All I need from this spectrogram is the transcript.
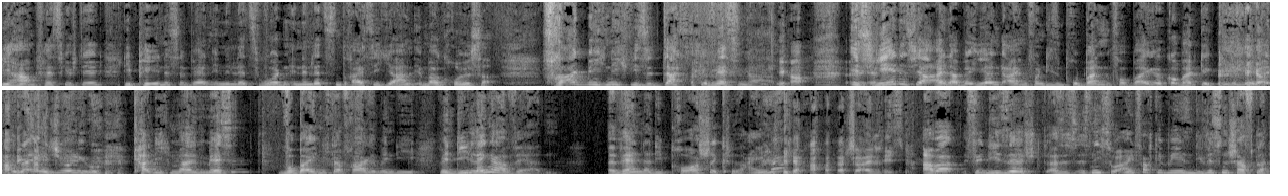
die haben festgestellt, die Penisse werden in den letzten, wurden in den letzten 30 Jahren immer größer. Frag mich nicht, wie sie das gemessen haben. Ja. Ist jedes Jahr einer bei irgendeinem von diesen Probanden vorbeigekommen, hat geklingelt, Ja, hat gesagt, ja. Entschuldigung, kann ich mal messen? Wobei ich mich dann frage, wenn die, wenn die länger werden, äh, werden dann die Porsche kleiner? Ja, wahrscheinlich. Aber für diese, also es ist nicht so einfach gewesen. Die Wissenschaftler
